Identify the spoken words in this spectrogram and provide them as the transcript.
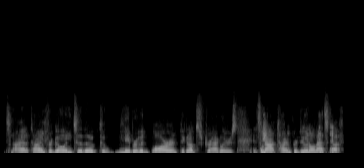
It's not a time for going to the to neighborhood bar and picking up stragglers. It's not time for doing all that stuff.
